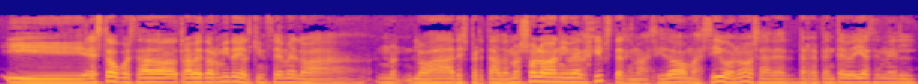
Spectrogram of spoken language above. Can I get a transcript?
Y esto pues estado otra vez dormido y el 15M lo ha, no- lo ha despertado. No solo a nivel hipster, sino ha sido masivo, ¿no? O sea, de, de repente veías en el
